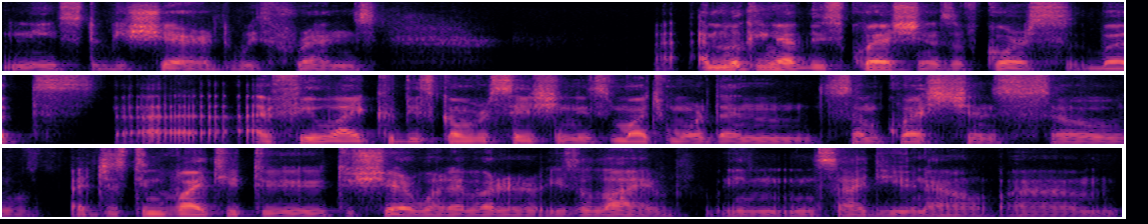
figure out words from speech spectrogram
needs to be shared with friends. I'm looking at these questions, of course, but uh, I feel like this conversation is much more than some questions. So I just invite you to to share whatever is alive in inside you now. Um,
